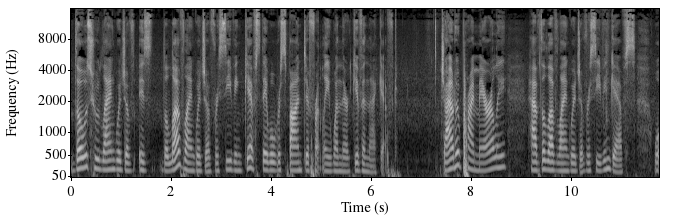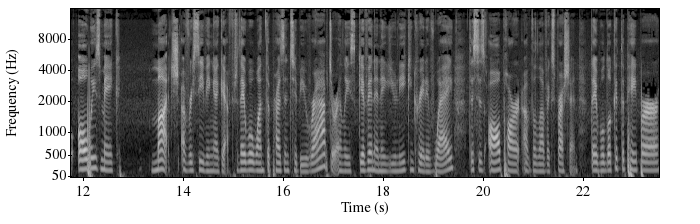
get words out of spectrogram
those who language of is the love language of receiving gifts they will respond differently when they're given that gift. Child who primarily have the love language of receiving gifts will always make much of receiving a gift. They will want the present to be wrapped or at least given in a unique and creative way. This is all part of the love expression. They will look at the paper,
